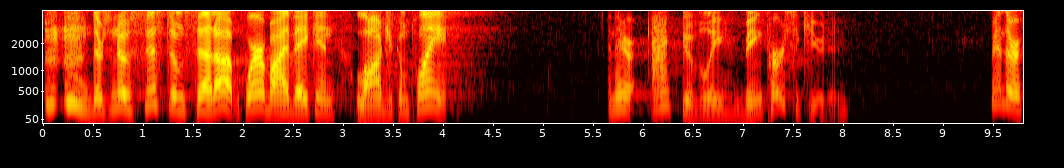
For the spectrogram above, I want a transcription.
there's no system set up whereby they can lodge a complaint. And they are actively being persecuted. Man, they're,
